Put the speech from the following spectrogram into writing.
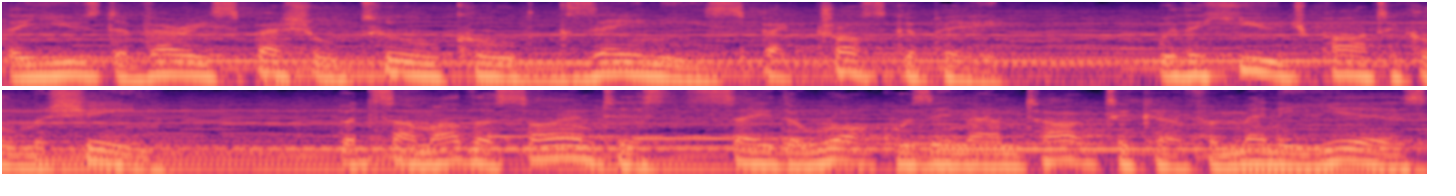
they used a very special tool called XANES spectroscopy, with a huge particle machine. But some other scientists say the rock was in Antarctica for many years,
